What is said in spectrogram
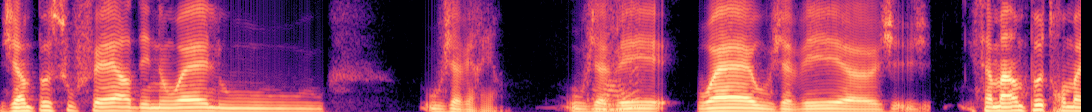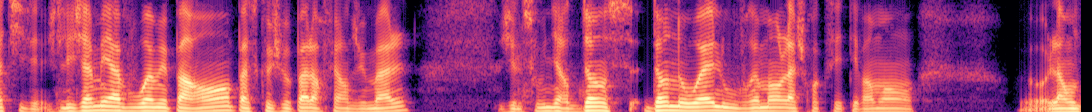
J'ai un peu souffert des Noëls où où j'avais rien, où j'avais ouais, où j'avais euh, ça m'a un peu traumatisé. Je l'ai jamais avoué à mes parents parce que je veux pas leur faire du mal. J'ai le souvenir d'un d'un Noël où vraiment là, je crois que c'était vraiment euh, là on,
